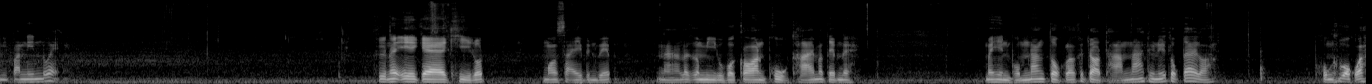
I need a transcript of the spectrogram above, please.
มีปลานินด้วย คือนายเอแกขี่รถมอไซค์เป็นเว็บนะแล้วก็มีอุปกรณ์ผูกท้ายมาเต็มเลย มาเห็นผมนั่งตกแล้วก็จอดถามนะตรงนี้ตกได้เหรอ ผมก็บอกว่า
